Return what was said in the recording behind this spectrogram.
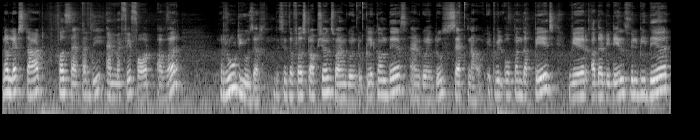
Now let's start first set up the MFA for our root user. This is the first option so I'm going to click on this and going to set now. It will open the page where other details will be there.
